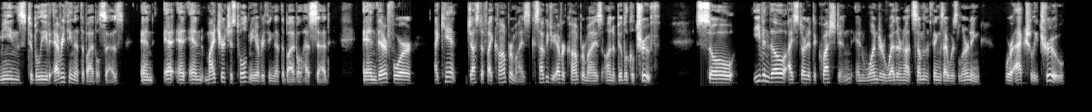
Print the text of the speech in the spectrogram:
means to believe everything that the Bible says, and, and and my church has told me everything that the Bible has said, and therefore I can't justify compromise because how could you ever compromise on a biblical truth? So even though I started to question and wonder whether or not some of the things I was learning were actually true,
